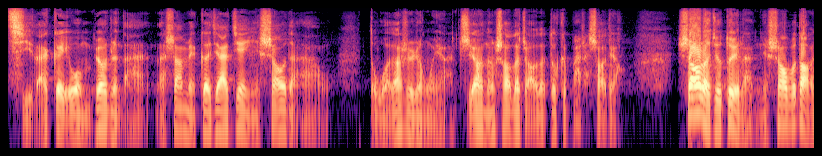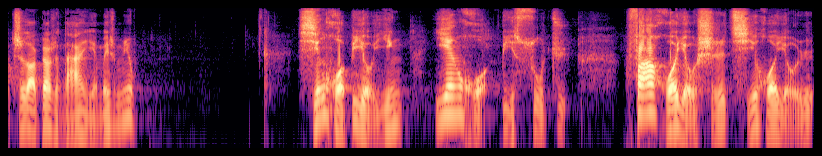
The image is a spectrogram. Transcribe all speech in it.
起来给我们标准答案。那上面各家建议烧的啊，我倒是认为啊，只要能烧得着的，都可以把它烧掉。烧了就对了，你烧不到，知道标准答案也没什么用。行火必有因，烟火必速聚。发火有时，起火有日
